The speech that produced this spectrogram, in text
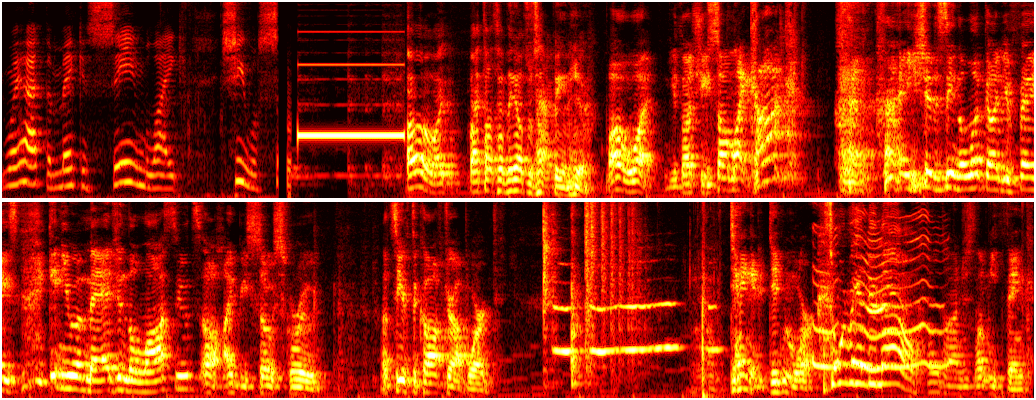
You might have to make it seem like she was. Oh, I, I thought something else was happening in here. Oh, what? You thought she saw my cock? you should have seen the look on your face. Can you imagine the lawsuits? Oh, I'd be so screwed. Let's see if the cough drop worked. Dang it, it didn't work. So what are we gonna do now? Hold on, just let me think.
